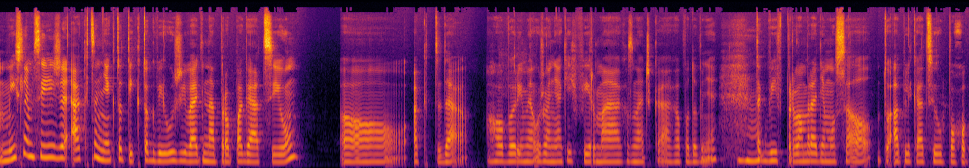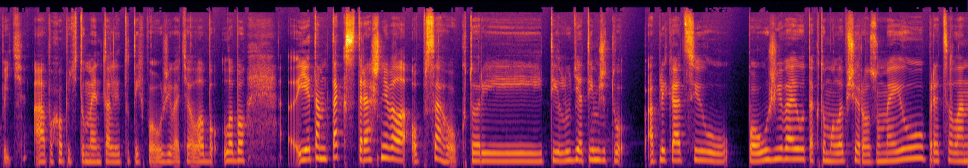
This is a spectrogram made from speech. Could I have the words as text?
myslím si, že ak chce niekto TikTok využívať na propagáciu, o, ak teda hovoríme už o nejakých firmách, značkách a podobne, mm-hmm. tak by v prvom rade musel tú aplikáciu pochopiť a pochopiť tú mentalitu tých používateľov, lebo, lebo je tam tak strašne veľa obsahov, ktorý tí ľudia tým, že tú aplikáciu používajú, tak tomu lepšie rozumejú. Predsa len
